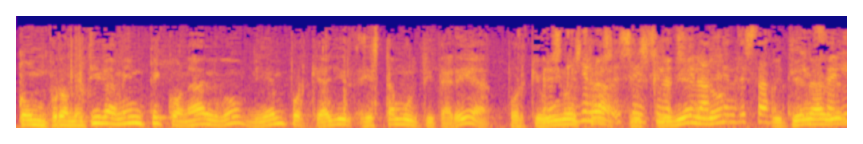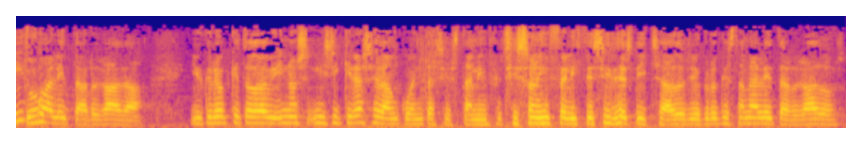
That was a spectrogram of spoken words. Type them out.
comprometidamente con algo, bien, porque hay esta multitarea, porque Pero es uno que no está sé si- si, si escribiendo la gente está y tiene infeliz abierto... o aletargada. Yo creo que todavía no- ni siquiera se dan cuenta si, están, si son infelices y desdichados. Yo creo que están aletargados.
